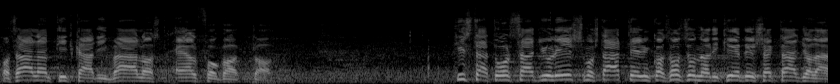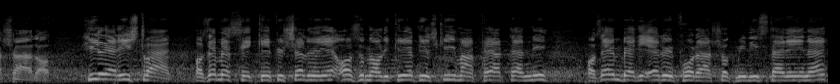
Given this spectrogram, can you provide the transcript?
az államtitkári választ elfogadta. Tisztelt Országgyűlés, most áttérünk az azonnali kérdések tárgyalására. Hiller István, az MSZP képviselője azonnali kérdést kíván feltenni az emberi erőforrások miniszterének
